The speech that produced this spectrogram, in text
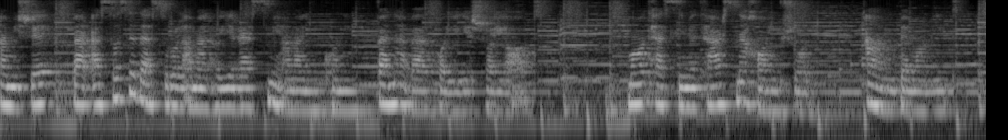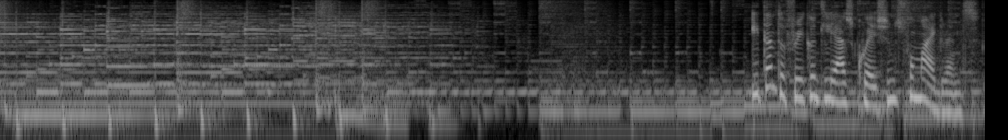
همیشه بر اساس های رسمی عمل می کنیم و نه بر پایه شایعات. ما تسلیم ترس نخواهیم شد امن بمانید Ήταν το Frequently Asked Questions for Migrants,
